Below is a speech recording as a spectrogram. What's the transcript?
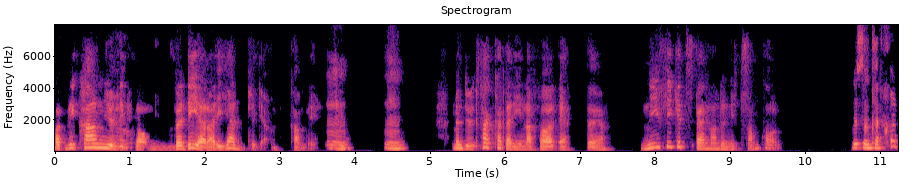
Så att vi kan ju Ja. liksom värdera egentligen. Kan vi. Mm. Mm. Men du, tack Katarina för ett eh, nyfiket, spännande nytt samtal. Tusen tack själv.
